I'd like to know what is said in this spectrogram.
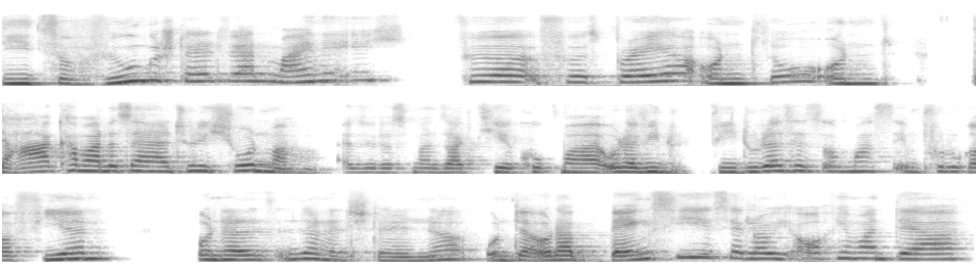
die zur Verfügung gestellt werden, meine ich, für, für Sprayer und so. Und da kann man das ja natürlich schon machen. Also, dass man sagt, hier, guck mal, oder wie, wie du das jetzt auch machst, eben fotografieren und dann ins Internet stellen. Ne? Und da, oder Banksy ist ja, glaube ich, auch jemand, der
